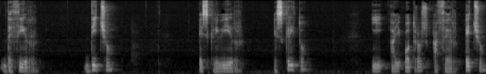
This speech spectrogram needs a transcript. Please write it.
decir, dicho, escribir, escrito, y hay otros, hacer, hecho,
